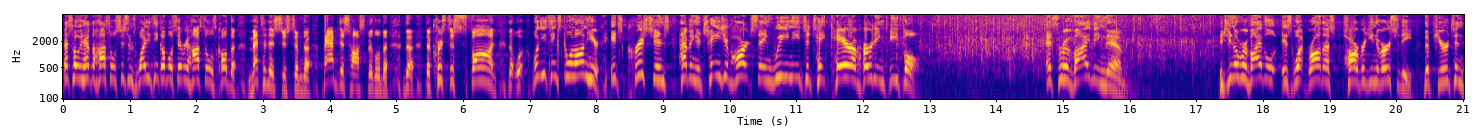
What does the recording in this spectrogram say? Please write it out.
That's why we have the hospital systems. Why do you think almost every hospital is called the Methodist system, the Baptist hospital, the, the, the Christus Spohn? The, what, what do you think's going on here? It's Christians having a change of heart saying we need to take care of hurting people. It's reviving them. Did you know revival is what brought us Harvard University? The Puritan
